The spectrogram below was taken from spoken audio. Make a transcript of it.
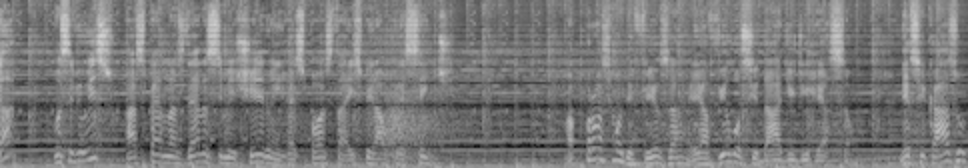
Ah, você viu isso? As pernas dela se mexeram em resposta à espiral crescente. A próxima defesa é a velocidade de reação. Nesse caso,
